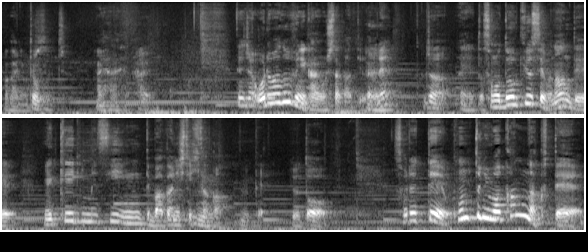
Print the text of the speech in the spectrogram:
分かりました。はいはいはい。でじゃあ俺はどういうふうに会話したかっていうとね、はいじゃあ、えーと、その同級生はなんで「メケリメシーン」ってバカにしてきたかっていうと、それって本当に分かんなくて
